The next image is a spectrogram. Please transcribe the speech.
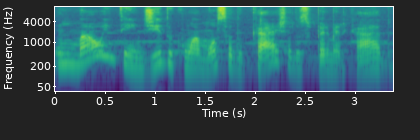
um mal entendido com a moça do caixa do supermercado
